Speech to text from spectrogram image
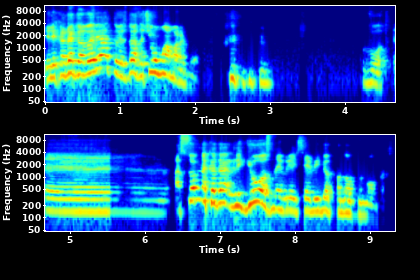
Или когда говорят, то есть, да, зачем у мама родила. Вот. Особенно, когда религиозный еврей себя ведет подобным образом.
